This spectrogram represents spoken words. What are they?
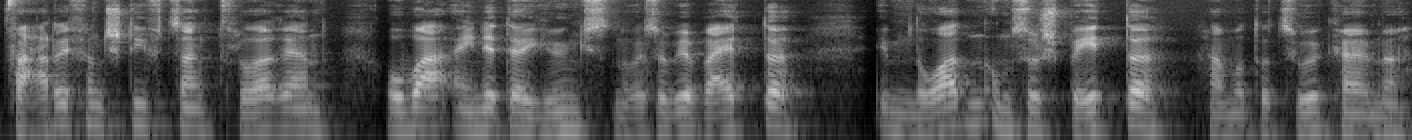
Pfarre von Stift St. Florian, aber auch eine der jüngsten. Also wir weiter im Norden, umso später haben wir dazugekommen.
